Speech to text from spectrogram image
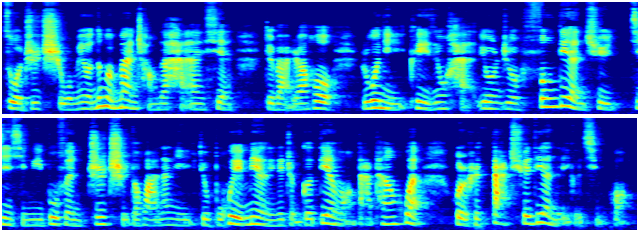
做支持。我们有那么漫长的海岸线，对吧？然后，如果你可以用海用这种风电去进行一部分支持的话，那你就不会面临着整个电网大瘫痪或者是大缺电的一个情况。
